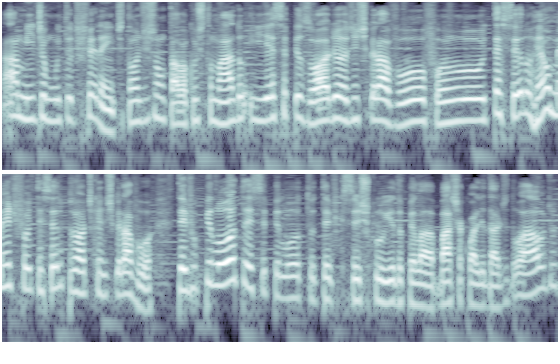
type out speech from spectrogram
A mídia é muito diferente, então a gente não estava acostumado. E esse episódio a gente gravou, foi o terceiro, realmente foi o terceiro episódio que a gente gravou. Teve o piloto, esse piloto teve que ser excluído pela baixa qualidade do áudio.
